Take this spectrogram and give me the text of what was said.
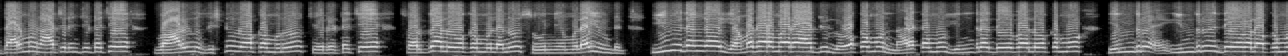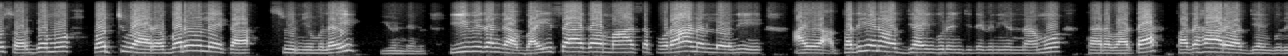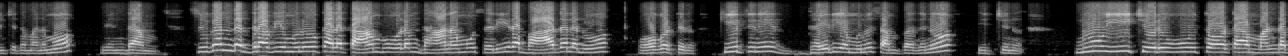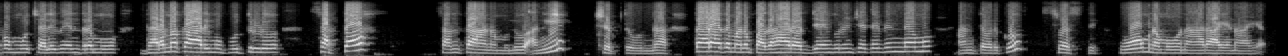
ధర్మమును ఆచరించుటచే వారును విష్ణు లోకమును చేరుటచే స్వర్గలోకములను శూన్యములై ఉండును. ఈ విధంగా యమధర్మరాజు లోకము నరకము ఇంద్రదేవలోకము ఇంద్రు ఇంద్రుని దేవలోకము స్వర్గము వచ్చు వారెవ్వరూ లేక శూన్యములై యుండెను ఈ విధంగా వైశాఖ మాస పురాణంలోని పదిహేనో అధ్యాయం గురించి విని ఉన్నాము. తర్వాత పదహారో అధ్యాయం గురించి మనము విందాం. సుగంధ ద్రవ్యములు కల తాంబూలం దానము శరీర బాధలను పోగొట్టును. కీర్తిని ధైర్యమును సంపదను ఇచ్చును. నువ్వు ఈ చెరువు తోట మండపము చలివేంద్రము ధర్మకార్యము పుత్రుడు సప్త సంతానములు అని చెప్తూ ఉన్నారు. తర్వాత మనం పదహారు అధ్యాయం గురించి అయితే విందాము. అంతవరకు స్వస్తి. ఓం నమో నారాయణాయ.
